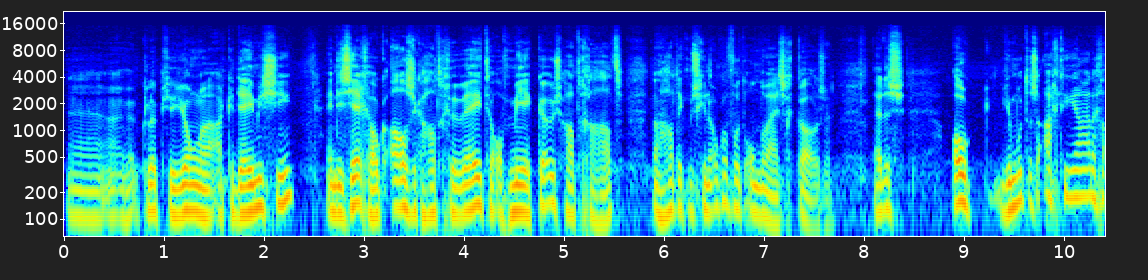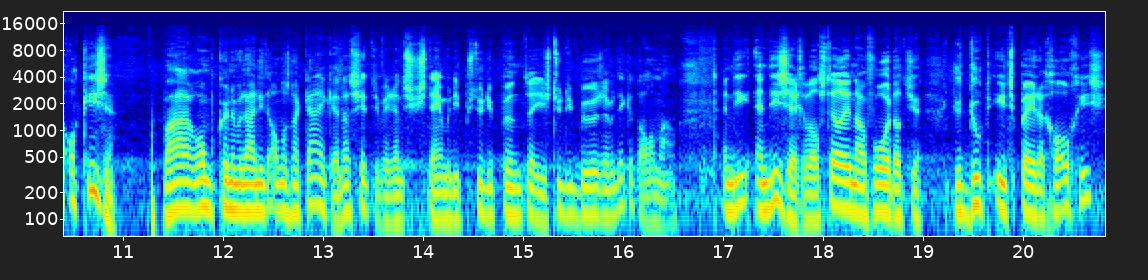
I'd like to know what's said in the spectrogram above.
uh, clubje jonge academici. En die zeggen ook, als ik had geweten of meer keus had gehad, dan had ik misschien ook wel voor het onderwijs gekozen. Dus ook, je moet als 18-jarige al kiezen. Waarom kunnen we daar niet anders naar kijken? En dan zit weer in het systeem met die studiepunten, je studiebeurs en weet ik het allemaal. En die, en die zeggen wel, stel je nou voor dat je, je doet iets pedagogisch.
